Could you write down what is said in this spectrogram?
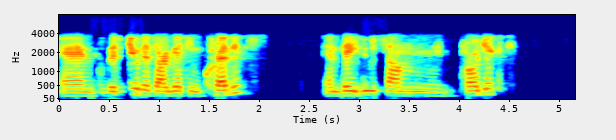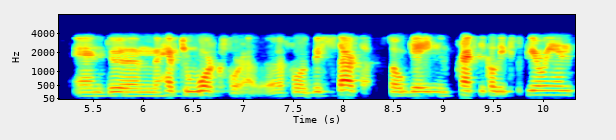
and the students are getting credits, and they do some project, and um, have to work for uh, for this startup so gain practical experience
